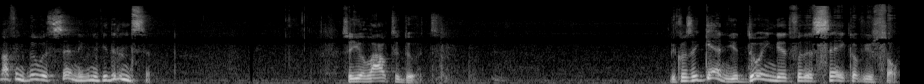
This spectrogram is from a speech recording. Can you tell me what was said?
Nothing to do with sin, even if you didn't sin. So you're allowed to do it. Because again, you're doing it for the sake of your soul.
